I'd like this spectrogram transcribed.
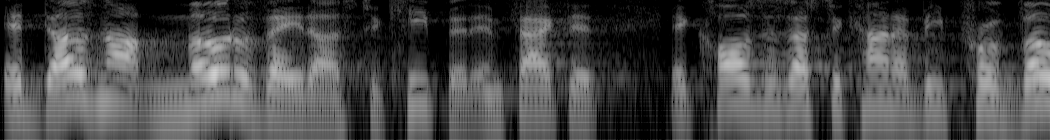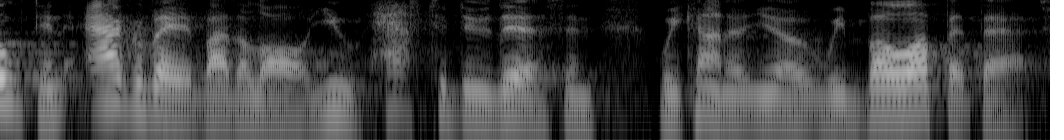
It does not motivate us to keep it. In fact, it, it causes us to kind of be provoked and aggravated by the law. You have to do this. And we kind of, you know, we bow up at that.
